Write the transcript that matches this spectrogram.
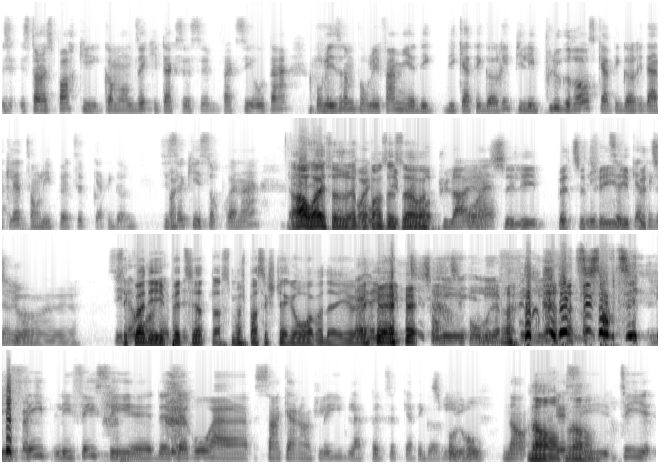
C'est- un sport qui, comme on dit, qui est accessible. Fait que c'est autant pour les hommes, pour les femmes, il y a des, des catégories. Puis les plus grosses catégories d'athlètes sont les petites catégories. C'est Ouais. ça qui est surprenant. Ah ouais, ça, j'aurais pas pensé les ça, plus ouais. populaires, Ouais. c'est les petites Les filles, petites les petits gars. euh. C'est quoi des petites? Parce que moi, je pensais que j'étais gros avant d'ailleurs. Ben, les, petits sont petits les, pour les vrai. filles- les- petits sont petits! les filles, les filles c'est euh, de 0 à 140 livres, la petite catégorie. C'est pas gros. Non, Non, après, non. c'est- tu sais,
